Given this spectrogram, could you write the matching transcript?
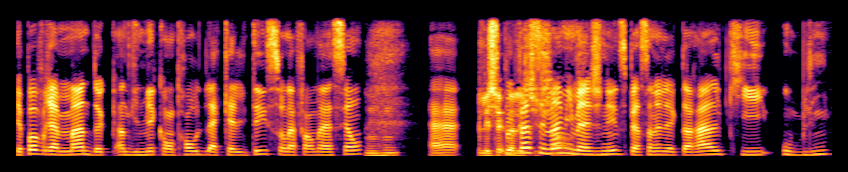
il n'y a pas vraiment de, entre guillemets, contrôle de la qualité sur la formation. Mhm. Euh, Les je peux facilement m'imaginer du personnel électoral qui oublie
